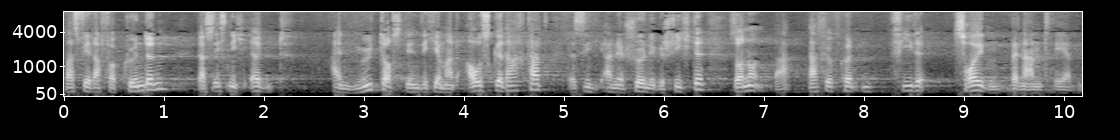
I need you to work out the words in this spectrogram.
was wir da verkünden, das ist nicht irgendein Mythos, den sich jemand ausgedacht hat, das ist nicht eine schöne Geschichte, sondern da, dafür könnten viele Zeugen benannt werden.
